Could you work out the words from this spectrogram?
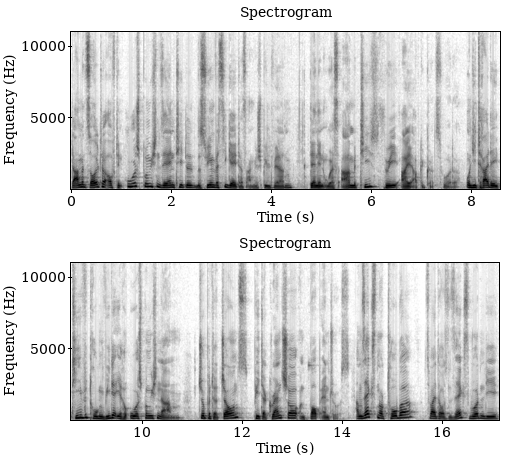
Damit sollte auf den ursprünglichen Serientitel The Three Investigators angespielt werden, der in den USA mit T3I abgekürzt wurde. Und die drei Detektive trugen wieder ihre ursprünglichen Namen. Jupiter Jones, Peter Crenshaw und Bob Andrews. Am 6. Oktober 2006 wurden die,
